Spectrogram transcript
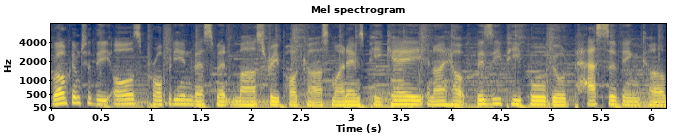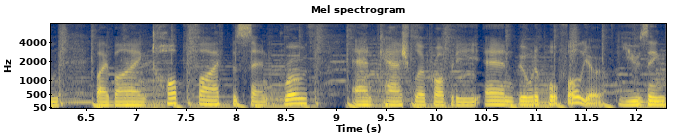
Welcome to the Oz Property Investment Mastery Podcast. My name's PK, and I help busy people build passive income by buying top 5% growth and cash flow property and build a portfolio using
